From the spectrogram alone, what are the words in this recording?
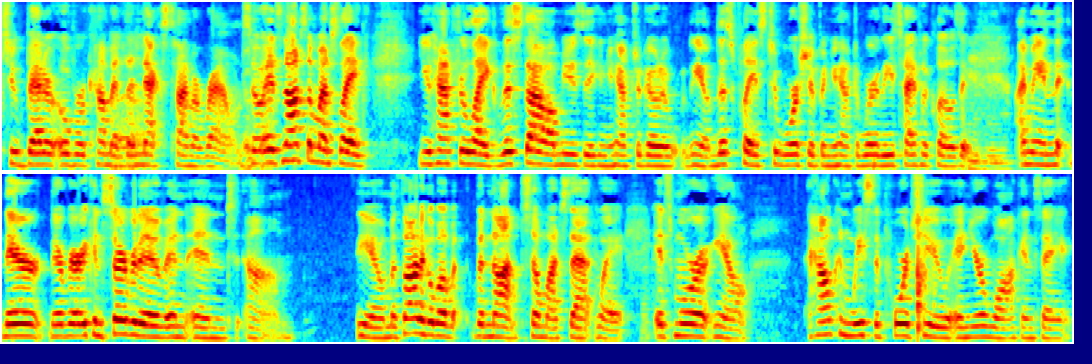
to better overcome it the Ah. next time around? So it's not so much like you have to like this style of music and you have to go to you know this place to worship and you have to wear these types of clothes. Mm-hmm. I mean, they're they're very conservative and and um, you know methodical, but but not so much that way. It's more you know how can we support you in your walk and say,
